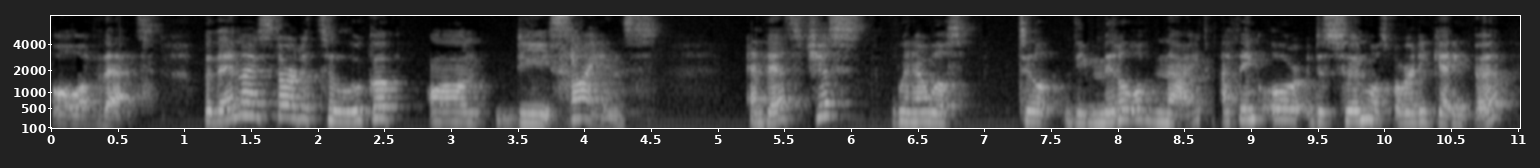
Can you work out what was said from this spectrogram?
all of that. But then I started to look up on the science. And that's just when I was till the middle of the night. I think or the sun was already getting up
